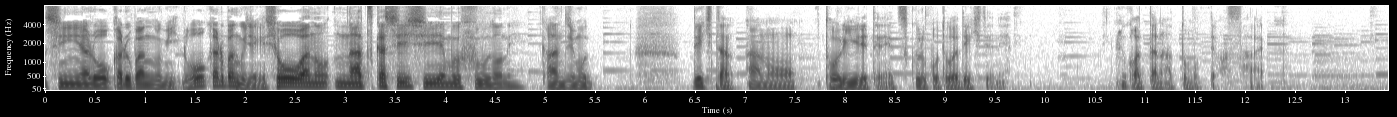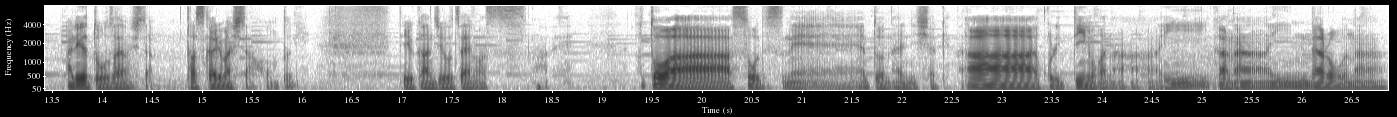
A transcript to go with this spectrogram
深夜ローカル番組。ローカル番組じゃなくて昭和の懐かしい CM 風のね感じもできたあの取り入れてね作ることができてねよかったなと思ってます。はい。ありがとうございました。助かりました本当に。っていう感じでございます、はい、あとは、そうですね。あとは何にしたっけな。あー、これ言っていいのかな。いいかな。いいんだろうな。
